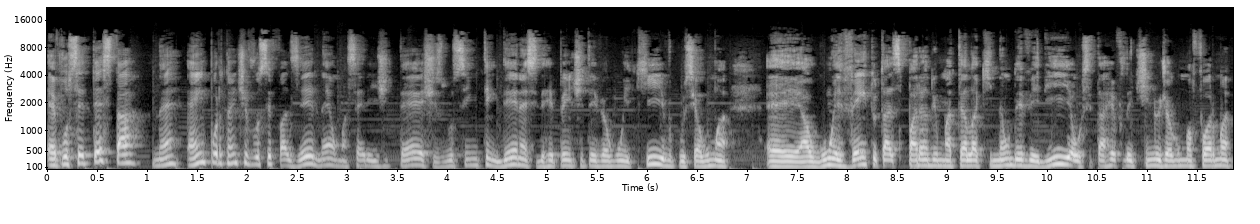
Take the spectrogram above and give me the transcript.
é você testar, né? É importante você fazer, né, uma série de testes, você entender, né, se de repente teve algum equívoco, se alguma, é, algum evento está disparando em uma tela que não deveria, ou se está refletindo de alguma forma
